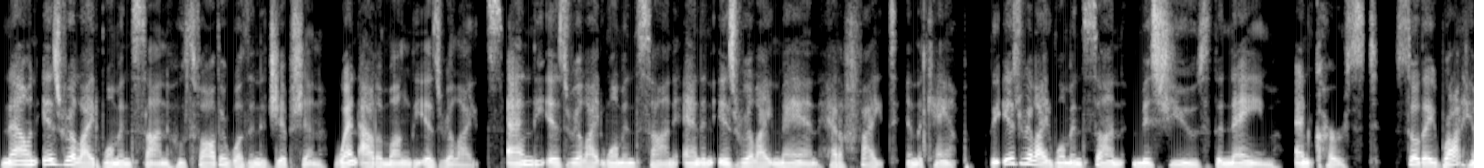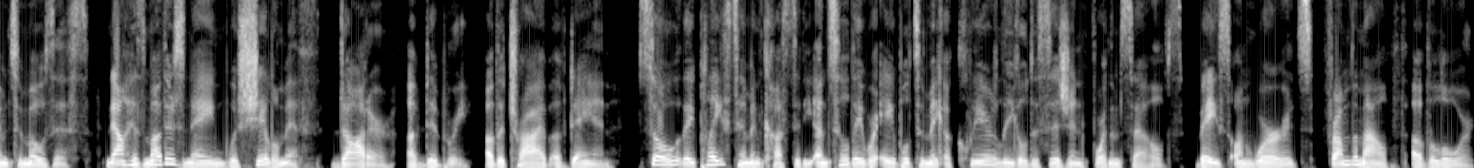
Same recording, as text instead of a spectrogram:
Now, an Israelite woman's son, whose father was an Egyptian, went out among the Israelites. And the Israelite woman's son and an Israelite man had a fight in the camp. The Israelite woman's son misused the name and cursed. So they brought him to Moses. Now his mother's name was Shelomith, daughter of Dibri, of the tribe of Dan. So they placed him in custody until they were able to make a clear legal decision for themselves, based on words from the mouth of the Lord.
